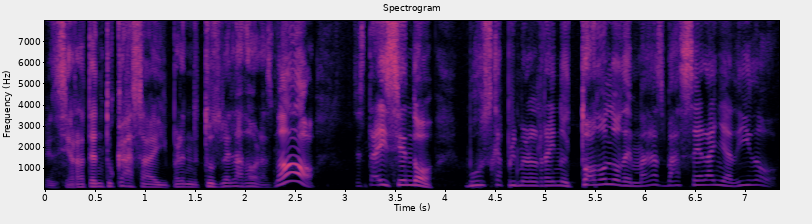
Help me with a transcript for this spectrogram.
Enciérrate en tu casa y prende tus veladoras. No, te está diciendo busca primero el reino y todo lo demás va a ser añadido.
